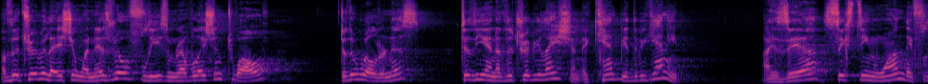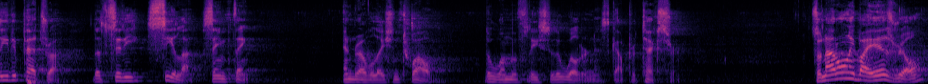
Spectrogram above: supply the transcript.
of the tribulation when Israel flees in Revelation 12 to the wilderness to the end of the tribulation. It can't be at the beginning. Isaiah 16:1 they flee to Petra, the city Selah, same thing and Revelation 12. The woman flees to the wilderness, God protects her. So, not only by Israel,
